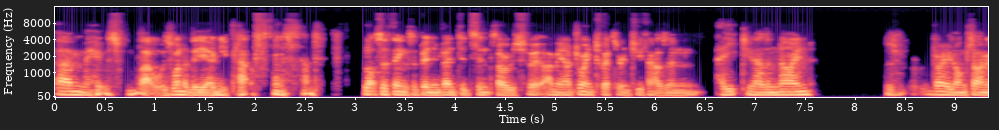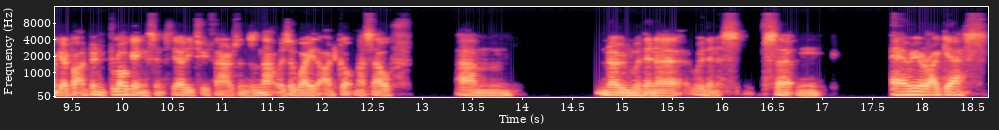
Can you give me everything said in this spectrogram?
Um, it was well, it was one of the only platforms lots of things have been invented since I was. I mean, I joined Twitter in 2008, 2009 It was a very long time ago, but I'd been blogging since the early 2000s, and that was a way that I'd got myself um, known within a within a certain area, I guess.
